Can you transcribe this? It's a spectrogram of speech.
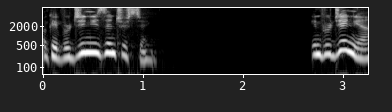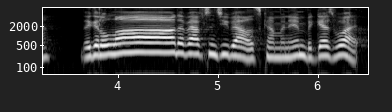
Okay, Virginia's interesting. In Virginia, they get a lot of absentee ballots coming in, but guess what?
